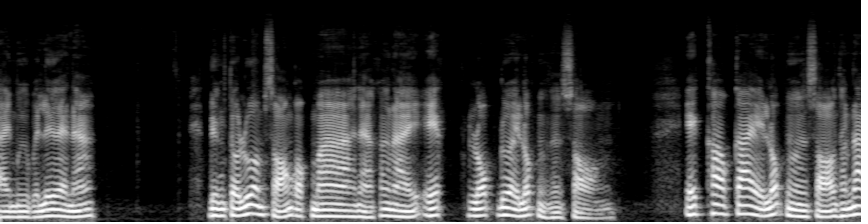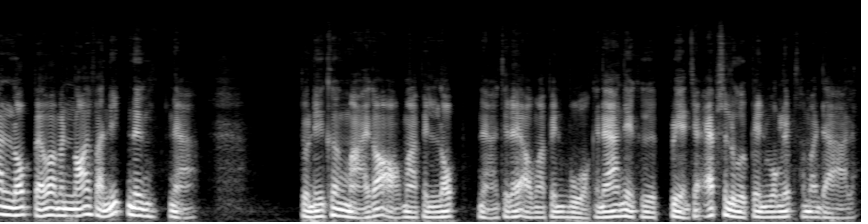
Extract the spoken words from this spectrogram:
ลายมือไปเรื่อยนะ ดึงตัวร่วม 2 ออกมานะข้างใน x ลบด้วยลบ1ส่วน2 x เข้าใกล้ลบ1ส่วน2ทางด้านลบแปลว่ามันน้อยกว่านิดนึงเนะตัวนี้เครื่องหมายก็ออกมาเป็นลบเนะจะได้ออกมาเป็นบวกนะนี่คือเปลี่ยนจาก absolute เป็นวงเล็บธรรมดาแล้ว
